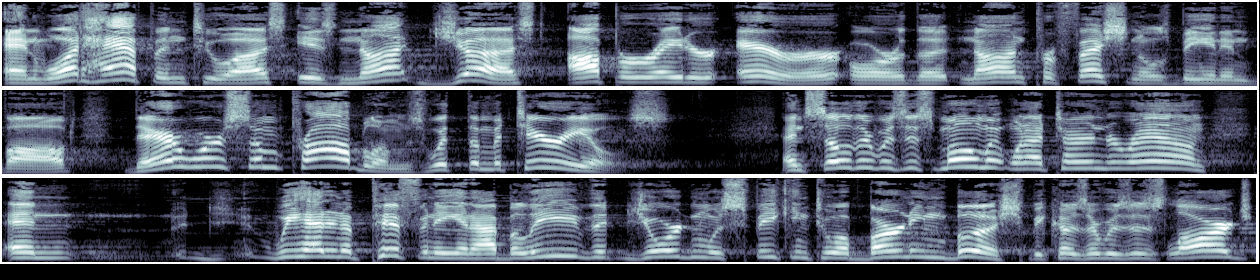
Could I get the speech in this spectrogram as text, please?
And what happened to us is not just operator error or the non professionals being involved, there were some problems with the materials. And so there was this moment when I turned around and we had an epiphany, and I believe that Jordan was speaking to a burning bush because there was this large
